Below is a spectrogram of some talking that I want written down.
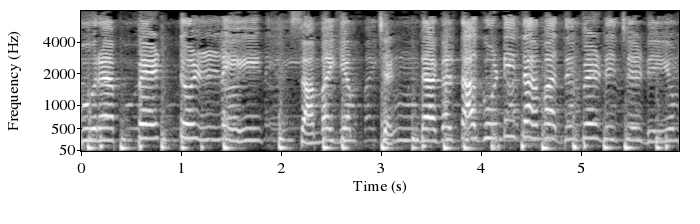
പുറപ്പെട്ടുള്ളേ. സമയം ചെണ്ടകൾ തകുടിതമത് പിടിച്ചിടിയും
